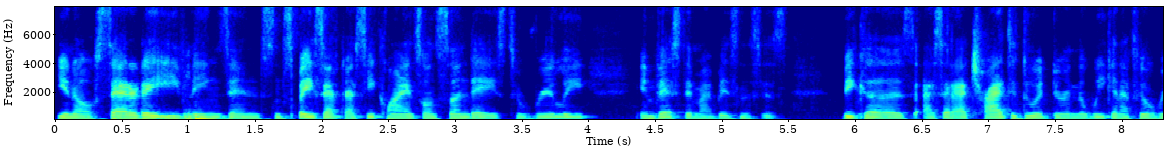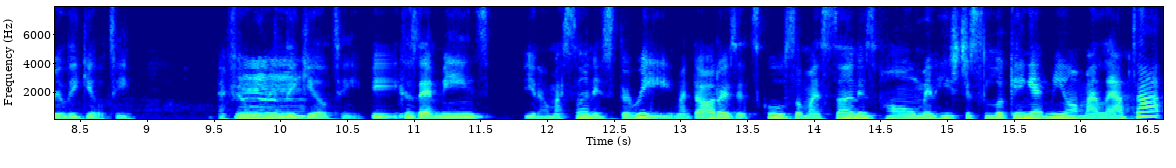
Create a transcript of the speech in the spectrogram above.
you know, Saturday evenings and some space after I see clients on Sundays to really invest in my businesses. Because I said, I tried to do it during the week and I feel really guilty. I feel mm. really guilty because that means, you know, my son is three, my daughter's at school. So my son is home and he's just looking at me on my laptop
